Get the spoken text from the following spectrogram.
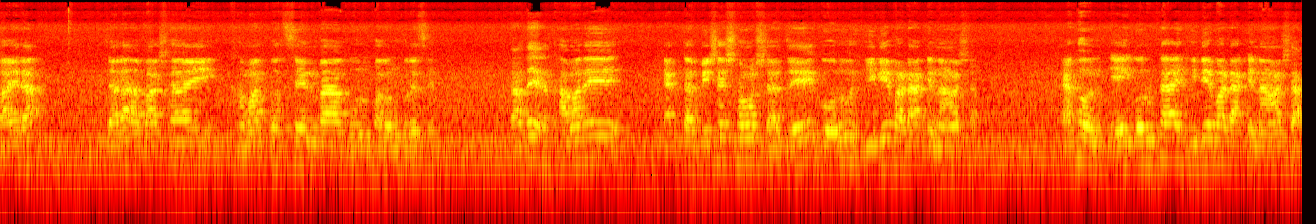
ভাইরা, যারা বাসায় খামার করছেন বা গরু পালন করেছেন, তাদের খামারে একটা বিশেষ সমস্যা যে গরু হিডে বা ডাকে না আসা। এখন এই গরুটা হিডে বা ডাকে না আসা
